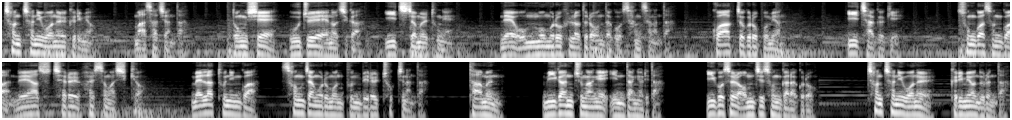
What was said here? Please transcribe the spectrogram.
천천히 원을 그리며 마사지한다. 동시에 우주의 에너지가 이 지점을 통해 내 온몸으로 흘러들어온다고 상상한다. 과학적으로 보면 이 자극이 송과선과 뇌하 수체를 활성화시켜 멜라토닌과 성장 호르몬 분비를 촉진한다. 다음은 미간 중앙의 인당혈이다. 이곳을 엄지손가락으로 천천히 원을 그리며 누른다.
